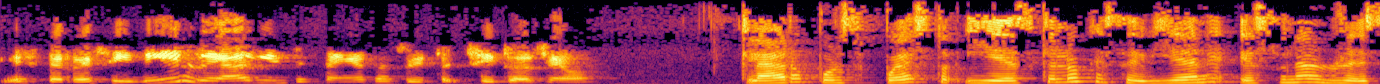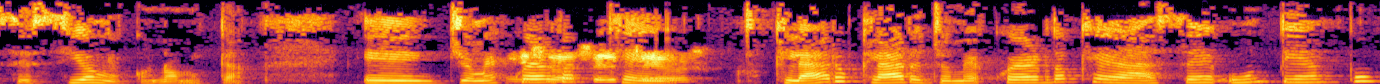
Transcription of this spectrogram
este, recibir de alguien que está en esa situación. Claro, por supuesto. Y es que lo que se viene es una recesión económica. Eh, yo me acuerdo que, claro, claro, yo me acuerdo que hace un tiempo,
